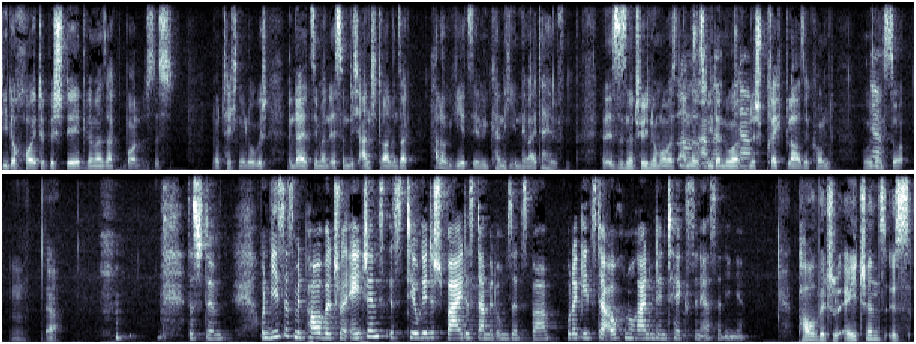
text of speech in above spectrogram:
die doch heute besteht, wenn man sagt, boah, das ist nur technologisch. Wenn da jetzt jemand ist und dich anstrahlt und sagt, hallo, wie geht's dir, wie kann ich Ihnen weiterhelfen? Dann ist es natürlich nochmal was anderes, wie da nur klar. eine Sprechblase kommt, wo ja. du denkst so, mh, hm, ja. Das stimmt. Und wie ist es mit Power Virtual Agents? Ist theoretisch beides damit umsetzbar? Oder geht es da auch nur rein um den Text in erster Linie? Power Virtual Agents ist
